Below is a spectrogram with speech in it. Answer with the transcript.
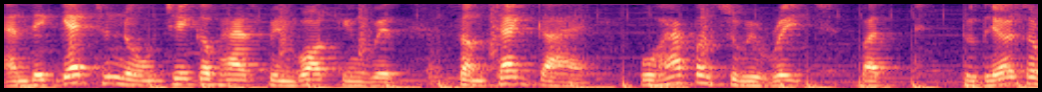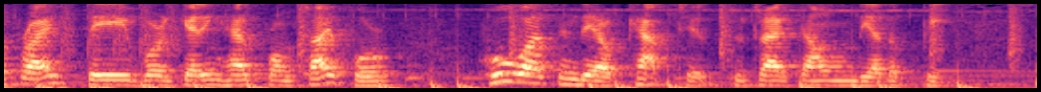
and they get to know Jakob has been working with some tech guy who happens to be rich but to their surprise, they were getting help from Cipher, who was in their captive to track down the other piece.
